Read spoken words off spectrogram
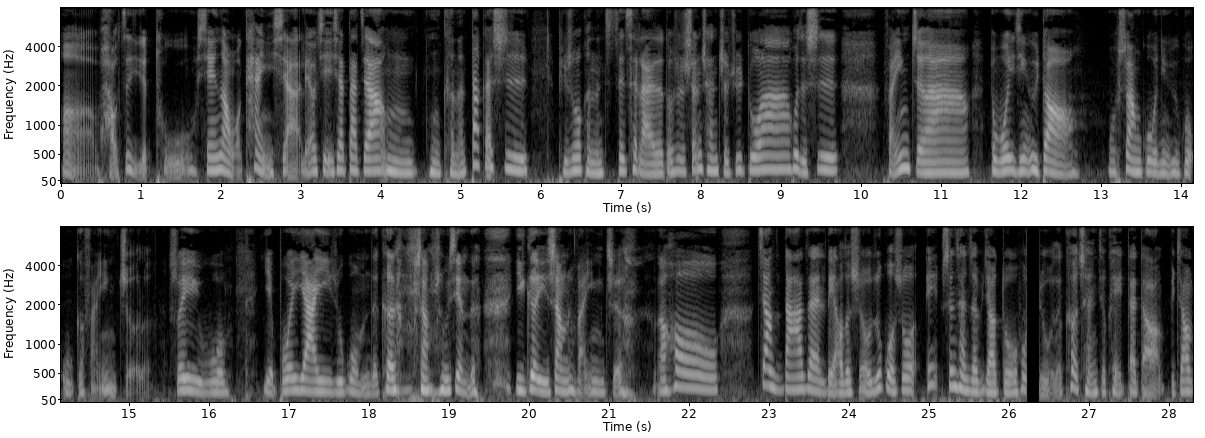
呃跑自己的图，先让我看一下，了解一下大家。嗯嗯，可能大概是，比如说可能这次来的都是生产者居多啊，或者是反映者啊。我已经遇到，我算过，已经遇过五个反应者了，所以我也不会讶异，如果我们的课堂上出现的 一个以上的反应者。然后这样子，大家在聊的时候，如果说诶生产者比较多，或许我的课程就可以带到比较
